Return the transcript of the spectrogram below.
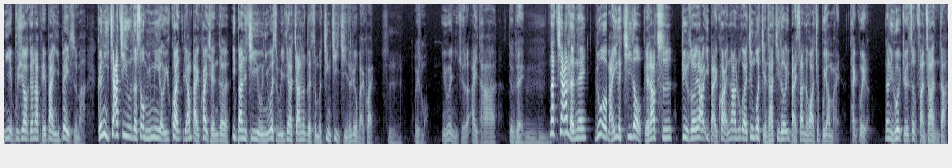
你也不需要跟他陪伴一辈子嘛。可你加机油的时候，明明有一罐两百块钱的一般的机油，你为什么一定要加那个什么竞技级的六百块？是，为什么？因为你觉得爱他，对不对？嗯嗯，那家人呢？如果买一个鸡肉给他吃，譬如说要一百块，那如果要经过检查鸡肉一百三的话，就不要买，太贵了。那你会觉得这个反差很大。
